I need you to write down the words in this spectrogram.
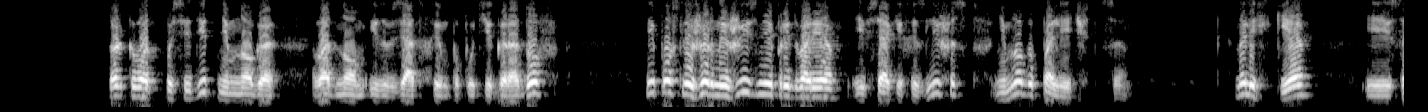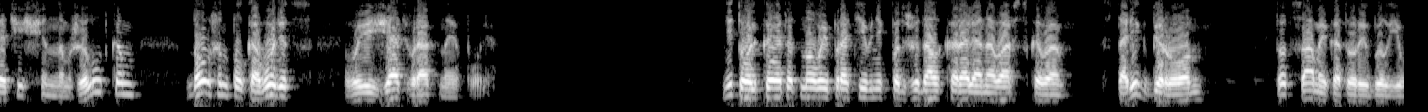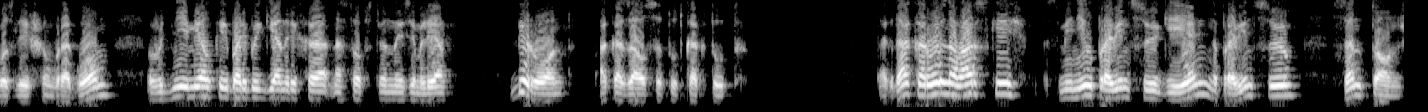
Только вот посидит немного в одном из взятых им по пути городов, и после жирной жизни при дворе и всяких излишеств немного полечится. Налегке и с очищенным желудком должен полководец выезжать в ратное поле. Не только этот новый противник поджидал короля Наварского. Старик Берон, тот самый, который был его злейшим врагом в дни мелкой борьбы Генриха на собственной земле, Берон оказался тут как тут. Тогда король Наварский сменил провинцию Гиень на провинцию Сентонж,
